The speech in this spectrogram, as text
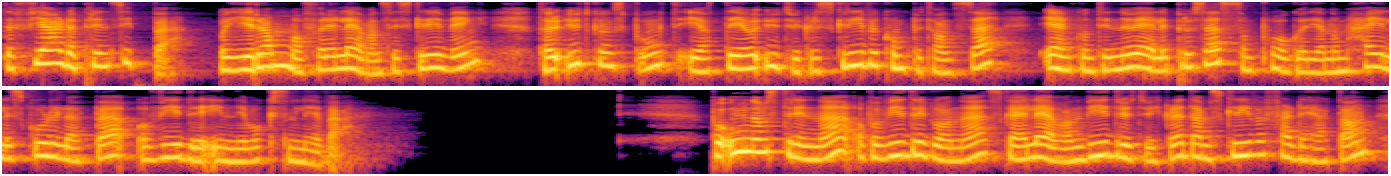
Det fjerde prinsippet, å gi rammer for elevenes skriving, tar utgangspunkt i at det å utvikle skrivekompetanse er en kontinuerlig prosess som pågår gjennom hele skoleløpet og videre inn i voksenlivet. På ungdomstrinnet og på videregående skal elevene videreutvikle de skriveferdighetene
